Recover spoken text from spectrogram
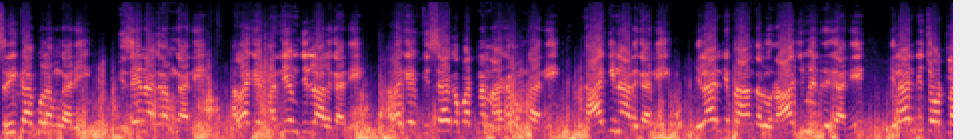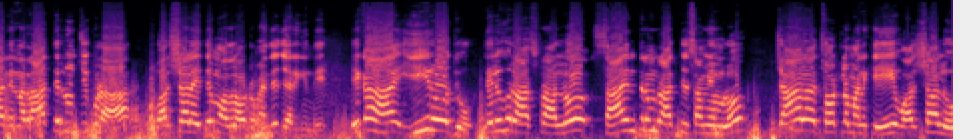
శ్రీకాకుళం కానీ విజయనగరం కానీ అలాగే మన్యం జిల్లాలు కానీ అలాగే విశాఖపట్నం నగరం కానీ కాకినాడ కానీ ఇలాంటి ప్రాంతాలు రాజమండ్రి కానీ ఇలాంటి చోట్ల నిన్న రాత్రి నుంచి కూడా వర్షాలు అయితే మొదలవడం అయితే జరిగింది. ఇక ఈ రోజు తెలుగు రాష్ట్రాల్లో సాయంత్రం రాత్రి సమయంలో చాలా చోట్ల మనకి వర్షాలు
